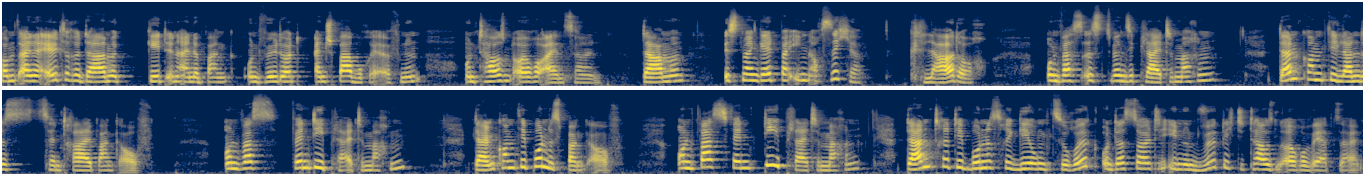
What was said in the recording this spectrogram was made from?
kommt eine ältere Dame, geht in eine Bank und will dort ein Sparbuch eröffnen und 1000 Euro einzahlen. Dame, ist mein Geld bei Ihnen auch sicher? Klar doch. Und was ist, wenn Sie pleite machen? Dann kommt die Landeszentralbank auf. Und was, wenn die pleite machen? Dann kommt die Bundesbank auf. Und was, wenn die pleite machen? Dann tritt die Bundesregierung zurück und das sollte ihnen nun wirklich die 1000 Euro wert sein.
